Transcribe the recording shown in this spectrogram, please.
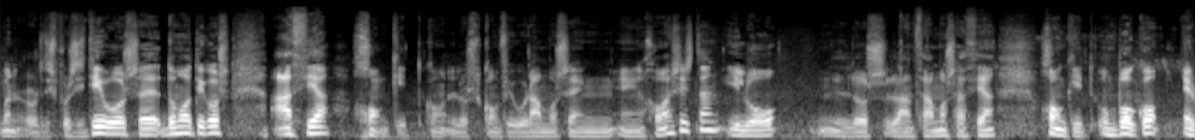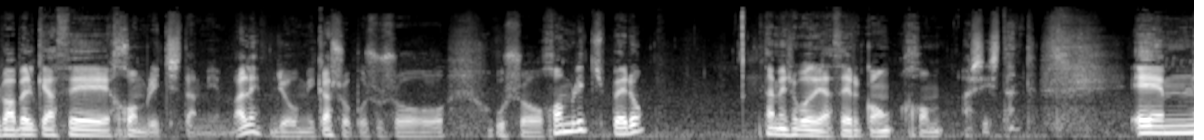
los dispositivos domóticos hacia HomeKit. Los configuramos en, en Home Assistant y luego los lanzamos hacia HomeKit. Un poco el papel que hace Homebridge también, ¿vale? Yo en mi caso pues uso, uso Homebridge, pero también se podría hacer con Home Assistant. Em,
